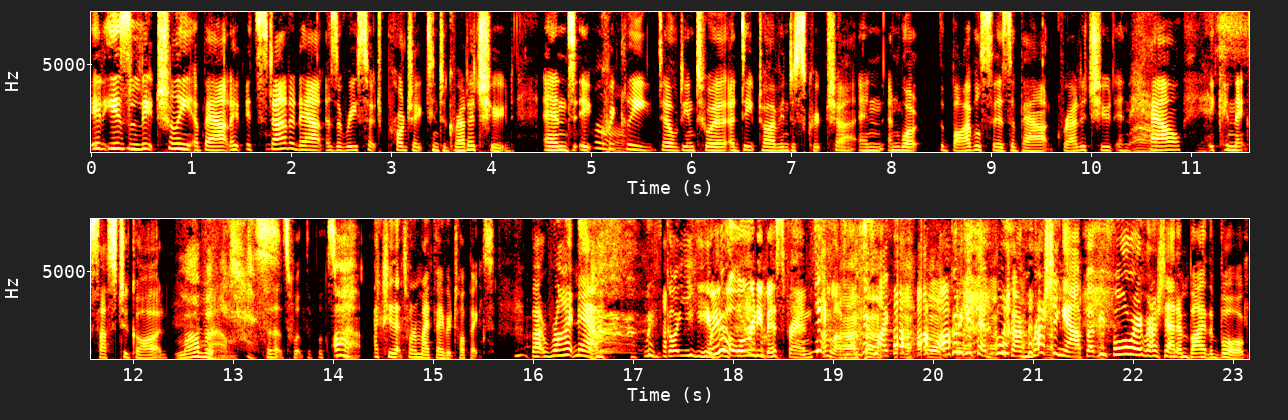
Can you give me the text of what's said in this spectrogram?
It is literally about it. It started out as a research project into gratitude, and it quickly delved into a, a deep dive into scripture and, and what the Bible says about gratitude and how it connects us to God. Love it. Yes. So that's what the book's Oh, about. actually, that's one of my favourite topics. But right now, we've got you here. We are already best friends. yeah. I love It's it. like, oh, I've got to get that book. I'm rushing out. But before I rush out and buy the book,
